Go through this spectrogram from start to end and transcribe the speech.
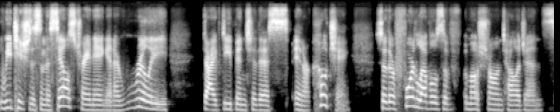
we teach this in the sales training, and I really dive deep into this in our coaching. So there are four levels of emotional intelligence,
